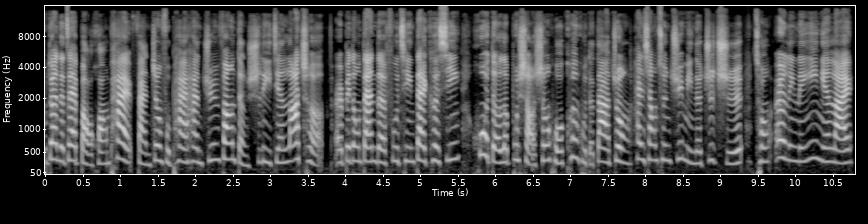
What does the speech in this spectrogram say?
不断的在保皇派、反政府派和军方等势力间拉扯。而贝东丹的父亲戴克辛获得了不少生活困苦的大众和乡村居民的支持。从二零零一年来，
